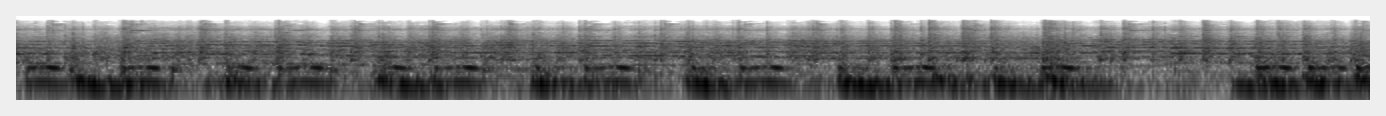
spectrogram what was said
Thank you.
